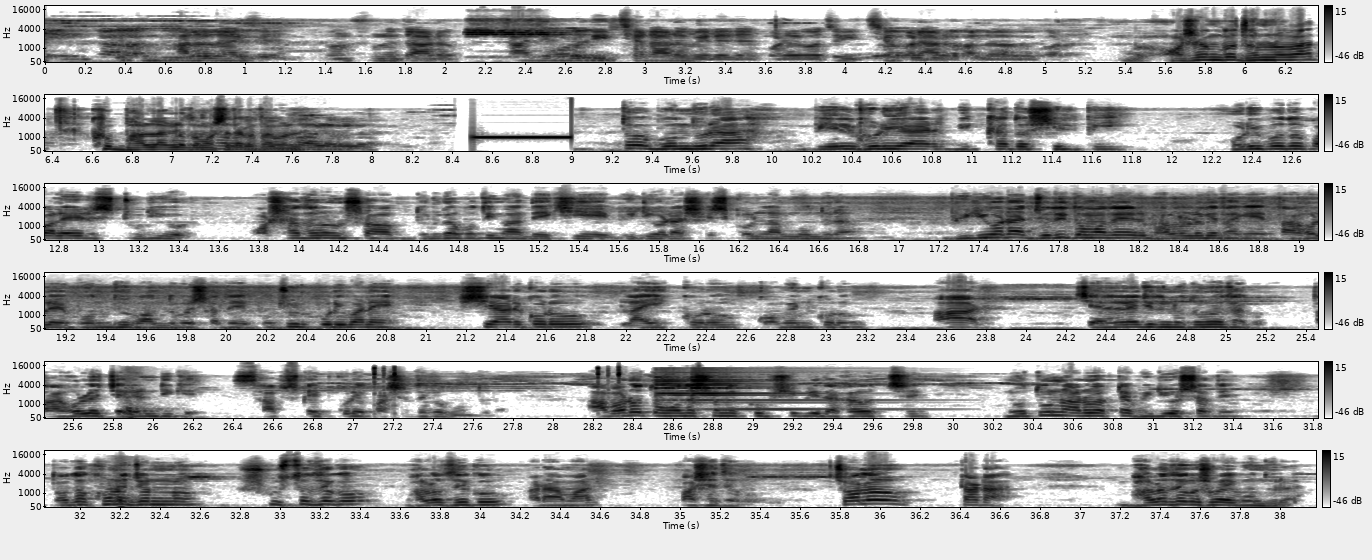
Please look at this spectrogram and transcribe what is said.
ভালো লাগছে। তখন শুনে তো আরও কাজের প্রতি ইচ্ছাটা আরও বেড়ে যায় পরের বছর ইচ্ছা করে আরও ভালোভাবে করার। অসংখ্য ধন্যবাদ খুব ভালো লাগল তোমার সাথে কথা বলে। তো বন্ধুরা বেলঘড়িয়ার বিখ্যাত শিল্পী হরিপদ পালের স্টুডিওর অসাধারণ সব দুর্গা প্রতিমা দেখিয়ে ভিডিওটা শেষ করলাম বন্ধুরা। ভিডিওটা যদি তোমাদের ভালো লেগে থাকে তাহলে বন্ধু বান্ধবের সাথে প্রচুর পরিমাণে শেয়ার করো লাইক করো কমেন্ট করো। আর চ্যানেলে যদি নতুন হয়ে থাকো তাহলে চ্যানেলটিকে সাবস্ক্রাইব করে পাশে থেকো বন্ধুরা। আবারও তোমাদের সঙ্গে খুব শীঘ্রই দেখা হচ্ছে। নতুন আরও একটা ভিডিওর সাথে ততক্ষণের জন্য সুস্থ থেকো, ভালো থেকো আর আমার পাশে থেকো। চলো, টাটা। ভালো থেকো সবাই বন্ধুরা।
